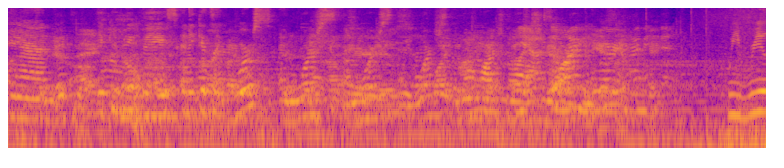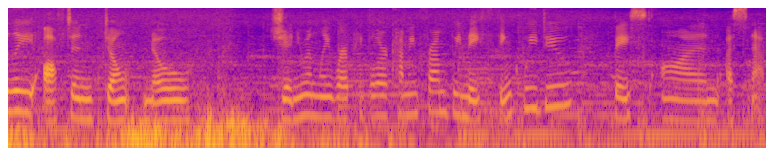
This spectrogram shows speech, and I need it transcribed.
And it can be based, and it gets like worse and worse and worse and worse the more marginalized you are. We really often don't know genuinely where people are coming from. We may think we do based on a snap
